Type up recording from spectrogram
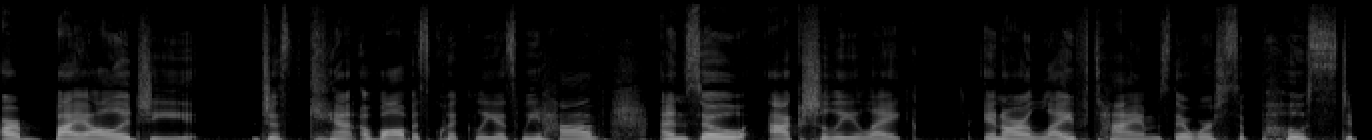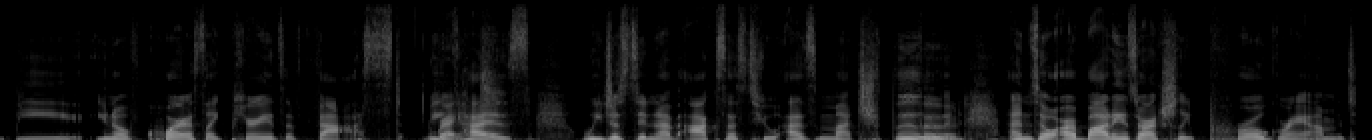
our biology just can't evolve as quickly as we have. And so actually like in our lifetimes there were supposed to be, you know, of course, like periods of fast Right. because we just didn't have access to as much food. Food. And so our bodies are actually programmed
